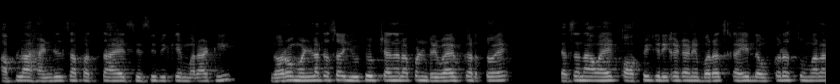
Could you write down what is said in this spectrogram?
आपला हँडलचा पत्ता आहे सीसीबी के मराठी. गौरव म्हणला तसं युट्यूब चॅनल आपण रिव्हाइव्ह करतोय. त्याचं नाव आहे कॉफी क्रिकेट आणि बरंच काही. लवकरच तुम्हाला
